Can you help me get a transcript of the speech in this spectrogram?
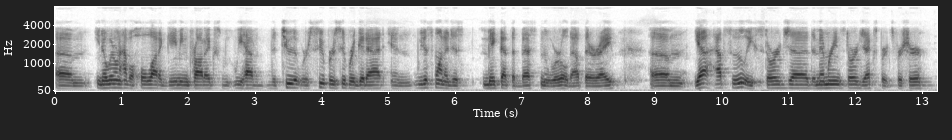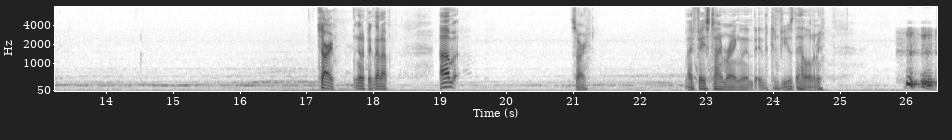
um, you know we don't have a whole lot of gaming products. We have the two that we're super super good at, and we just want to just make that the best in the world out there, right? um, yeah, absolutely. Storage, uh, the memory and storage experts for sure. Sorry, I'm gonna pick that up. Um, sorry, my FaceTime rang and it, it confused the hell out of me.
